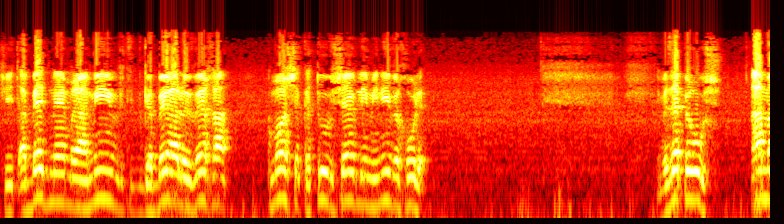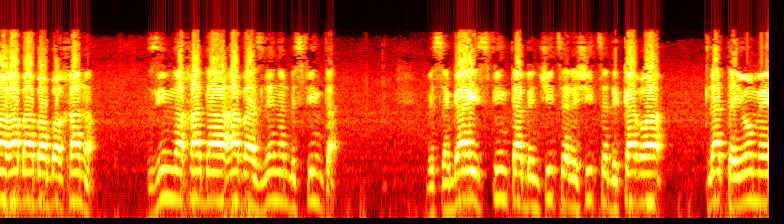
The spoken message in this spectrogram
שיתאבד מהם רעמים ותתגבר על אויביך, כמו שכתוב שב לימיני וכו'. וזה פירוש. אמר רבא בר בר חנא, זימנה חדה אבא אזלנן בספינתא, וסגאי ספינתא בין שיצה לשיצה דקברא, תלתא יומא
